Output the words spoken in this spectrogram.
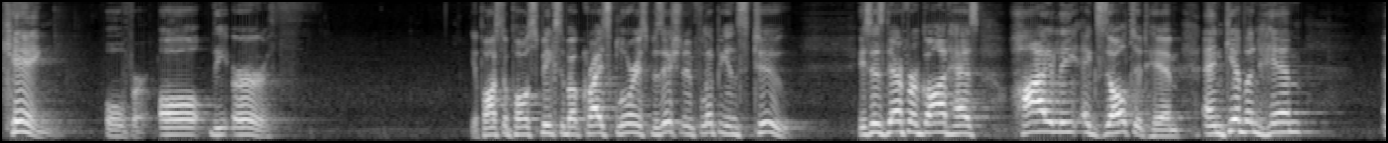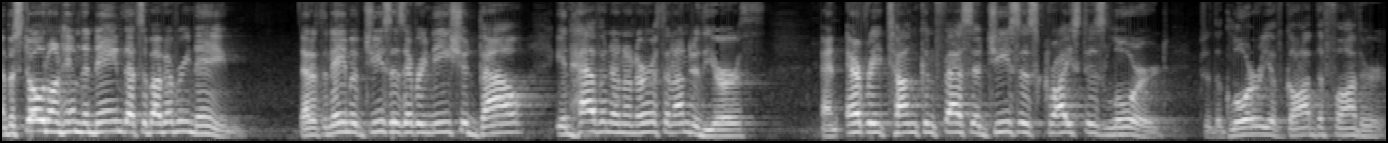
king over all the earth. The Apostle Paul speaks about Christ's glorious position in Philippians 2. He says, Therefore, God has highly exalted him and given him and bestowed on him the name that's above every name, that at the name of Jesus every knee should bow in heaven and on earth and under the earth, and every tongue confess that Jesus Christ is Lord to the glory of God the Father.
